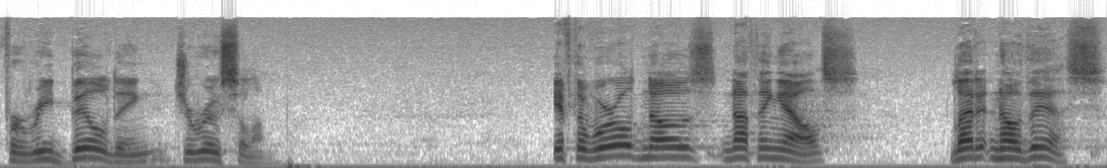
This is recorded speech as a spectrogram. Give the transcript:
for rebuilding Jerusalem. If the world knows nothing else, let it know this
